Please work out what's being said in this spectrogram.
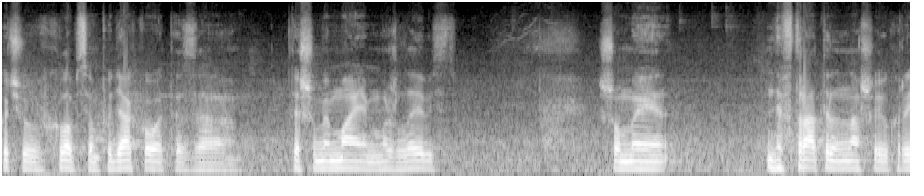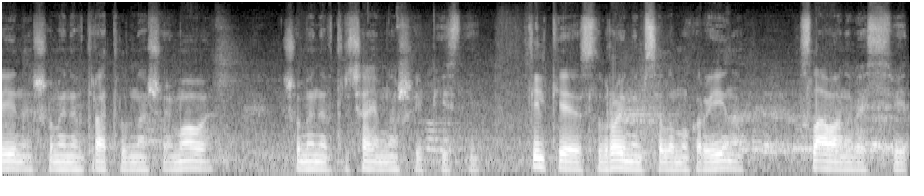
Хочу хлопцям подякувати за те, що ми маємо можливість, що ми не втратили нашої України, що ми не втратили нашої мови, що ми не втрачаємо нашої пісні. Тільки Збройним силам України. Слава на весь світ!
